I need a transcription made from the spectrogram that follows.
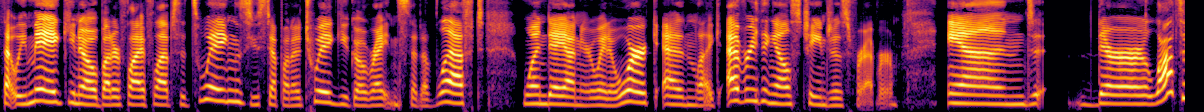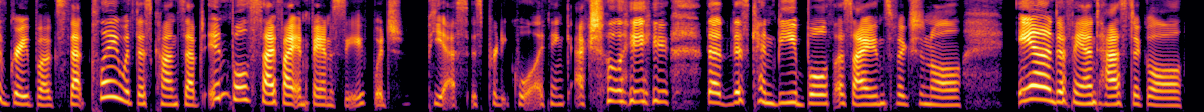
that we make. You know, butterfly flaps its wings, you step on a twig, you go right instead of left one day on your way to work, and like everything else changes forever. And there are lots of great books that play with this concept in both sci fi and fantasy, which PS is pretty cool. I think actually that this can be both a science fictional and a fantastical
